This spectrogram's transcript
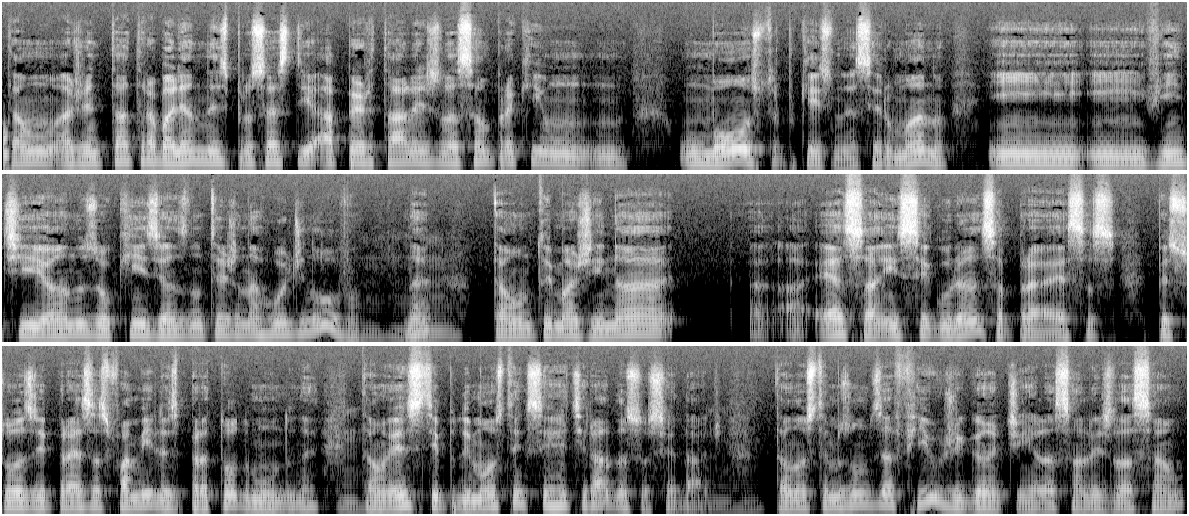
Então a gente está trabalhando nesse processo de apertar a legislação para que um, um, um monstro, porque isso não é ser humano, em, em 20 anos ou 15 anos não esteja na rua de novo. Né? Então tu imagina essa insegurança para essas pessoas e para essas famílias, para todo mundo, né? Então esse tipo de monstro tem que ser retirado da sociedade. Então nós temos um desafio gigante em relação à legislação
